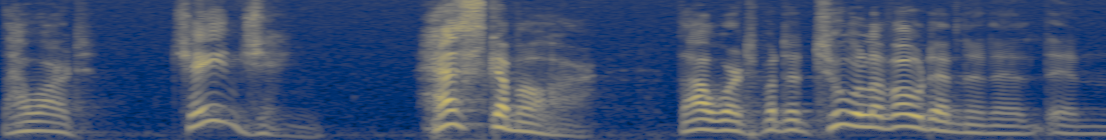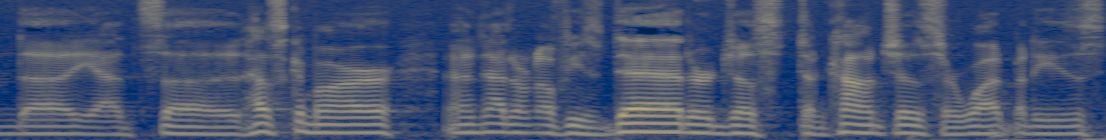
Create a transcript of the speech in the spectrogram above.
thou art changing, Heskamar." Thou wert but a tool of Odin, and, it, and uh, yeah, it's uh, Heskamar, and I don't know if he's dead or just unconscious or what, but he's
